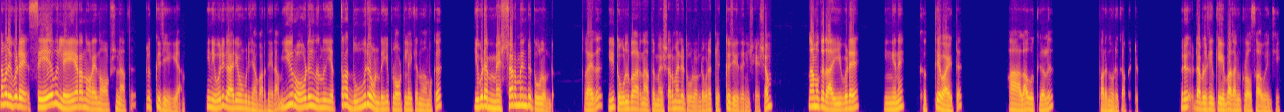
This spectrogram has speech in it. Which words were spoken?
നമ്മൾ ഇവിടെ സേവ് ലെയർ എന്ന് പറയുന്ന ഓപ്ഷനകത്ത് ക്ലിക്ക് ചെയ്യുകയാണ്. ഇനി ഒരു കാര്യവും കൂടി ഞാൻ പറഞ്ഞുതരാം. ഈ റോഡിൽ നിന്ന് എത്ര ദൂരമുണ്ട് ഈ പ്ലോട്ടിലേക്കെന്ന് നമുക്ക് ഇവിടെ മെഷർമെന്റ് ടൂളുണ്ട് അതായത് ഈ ടൂൾ ബാറിനകത്ത് മെഷർമെന്റ് ടൂളുണ്ട് ഇവിടെ ക്ലിക്ക് ചെയ്തതിന് ശേഷം നമുക്കിതാ ഇവിടെ ഇങ്ങനെ കൃത്യമായിട്ട് ആ അളവുകൾ പറഞ്ഞു കൊടുക്കാൻ പറ്റും. ഒരു ഡബിൾ ക്ലിക്ക് ചെയ്യുമ്പോൾ അതങ്ങ് ക്ലോസ് ആവുകയും ചെയ്യും.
